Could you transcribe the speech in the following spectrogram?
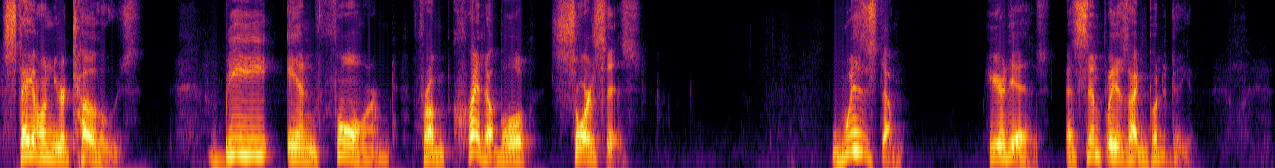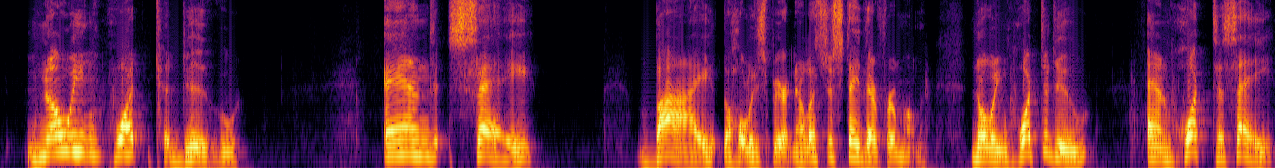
Stay on your toes. Be informed from credible sources. Wisdom. Here it is, as simply as I can put it to you. Knowing what to do and say by the Holy Spirit. Now let's just stay there for a moment. Knowing what to do and what to say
